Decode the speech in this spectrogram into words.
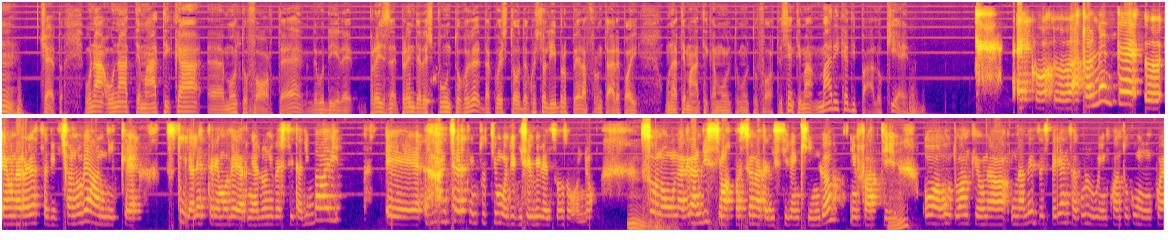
Mm, certo, una, una tematica eh, molto forte, eh, devo dire, prese- prendere spunto da questo, da questo libro per affrontare poi una tematica molto molto forte. Senti, ma Marica Di Palo, chi è? Ecco, eh, attualmente eh, è una ragazza di 19 anni che studia lettere moderne all'Università di Bari e cerca in tutti i modi di seguire il suo sogno. Mm, Sono una grandissima appassionata di Stephen King, infatti mm, ho avuto anche una, una mezza esperienza con lui in quanto comunque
